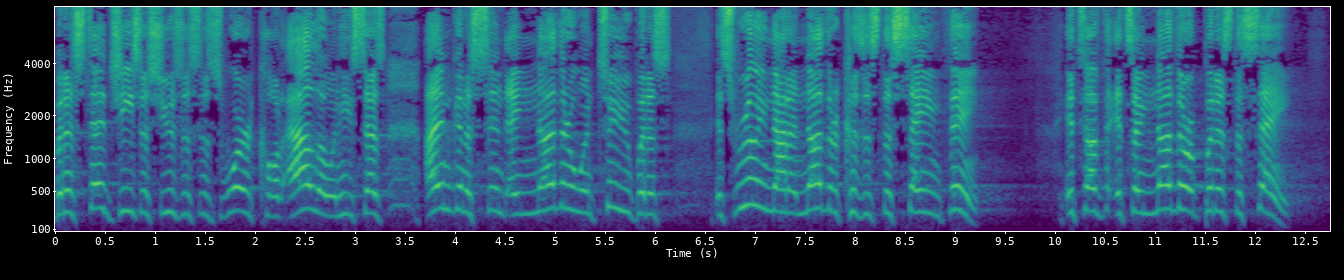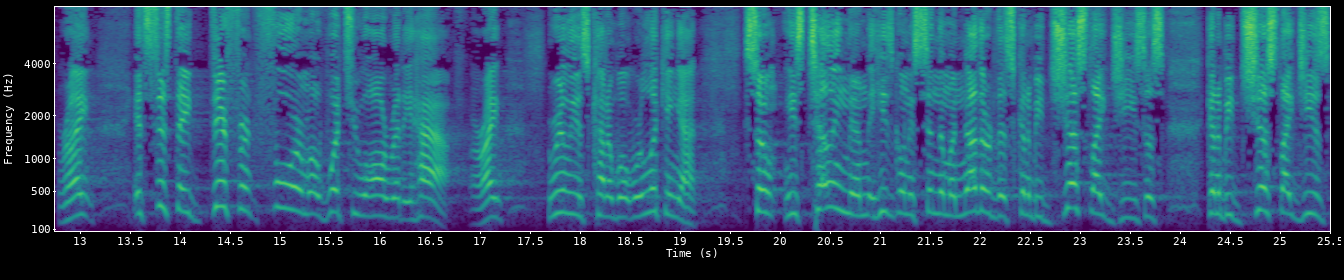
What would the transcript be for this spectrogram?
but instead jesus uses this word called allo and he says i'm going to send another one to you but it's it's really not another because it's the same thing it's of it's another but it's the same right it's just a different form of what you already have all right really is kind of what we're looking at so he's telling them that he's going to send them another that's going to be just like Jesus, going to be just like Jesus.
